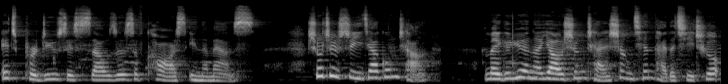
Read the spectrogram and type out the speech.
It produces thousands of cars in a month. 说这是一家工厂，每个月呢要生产上千台的汽车。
